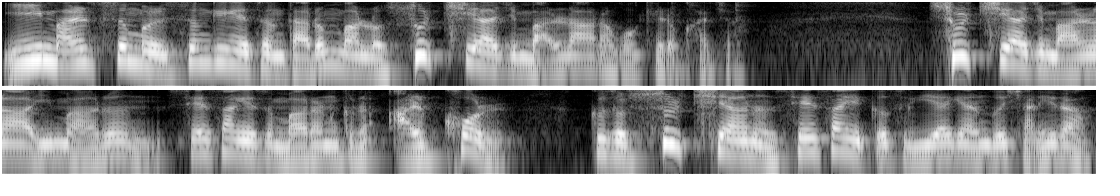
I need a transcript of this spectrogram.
이 말씀을 성경에서는 다른 말로 술 취하지 말라라고 기록하죠. 술 취하지 말라 이 말은 세상에서 말하는 그런 알코올, 그것을 술 취하는 세상의 것을 이야기하는 것이 아니라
